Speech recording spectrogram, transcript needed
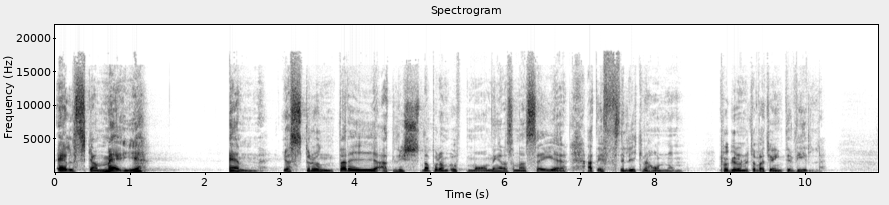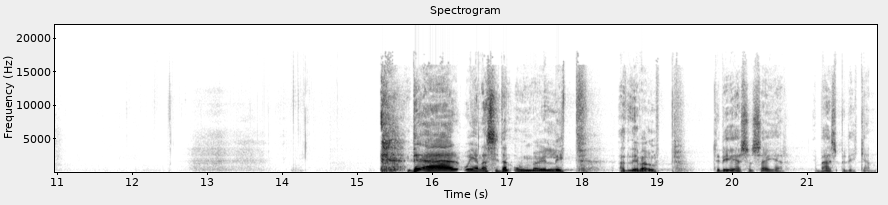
älskar mig. Men jag struntar i att lyssna på de uppmaningar som han säger att efterlikna honom på grund av att jag inte vill. Det är å ena sidan omöjligt att leva upp till det Jesus säger i bergspredikan.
